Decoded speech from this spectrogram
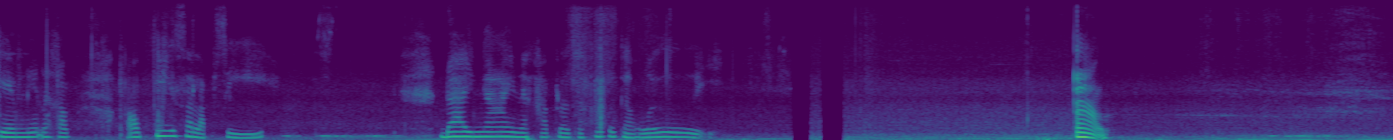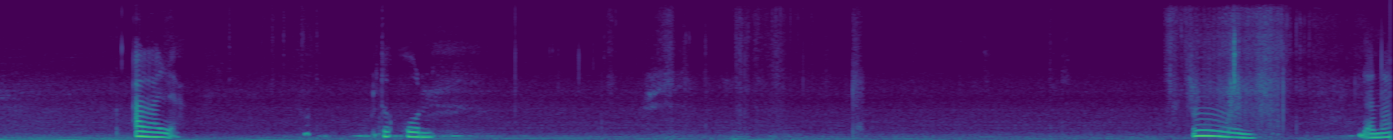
เกมนี้นะครับ เอาปี้สลับสีได้ง่ายนะครับ เราจะเข้าไปกันเลย อ้าว อะไรอะ ทุก คน อืม เดี๋ยวนะ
